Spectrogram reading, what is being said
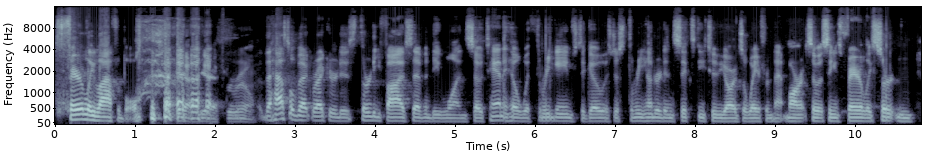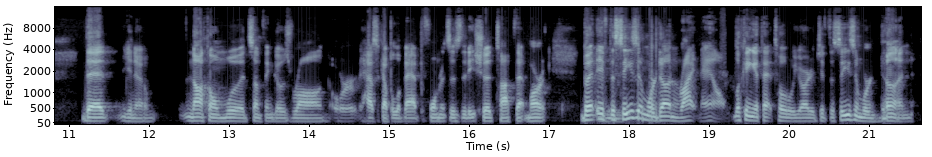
fairly laughable. yeah, yeah, for real. The Hasselbeck record is 35-71. So Tannehill with three games to go is just 362 yards away from that mark. So it seems fairly certain that, you know, knock on wood, something goes wrong or has a couple of bad performances that he should top that mark. But if mm-hmm. the season were done right now, looking at that total yardage, if the season were done –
